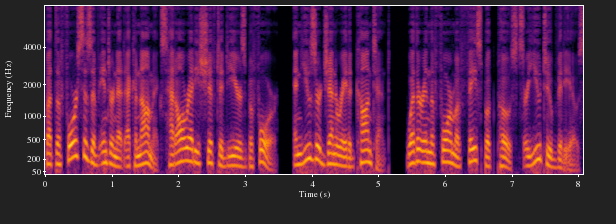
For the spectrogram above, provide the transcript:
But the forces of Internet economics had already shifted years before, and user generated content, whether in the form of Facebook posts or YouTube videos,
